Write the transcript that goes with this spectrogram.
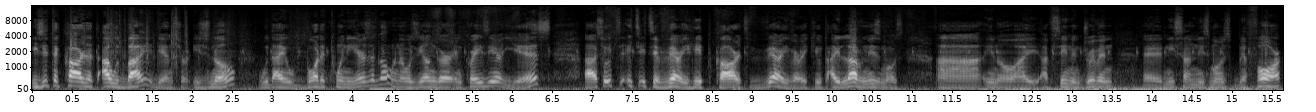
Is it a car that I would buy? The answer is no. Would I bought it 20 years ago when I was younger and crazier? Yes. Uh, so it's, it's, it's a very hip car. It's very, very cute. I love Nismos. Uh, you know, I, I've seen and driven uh, Nissan Nismos before,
